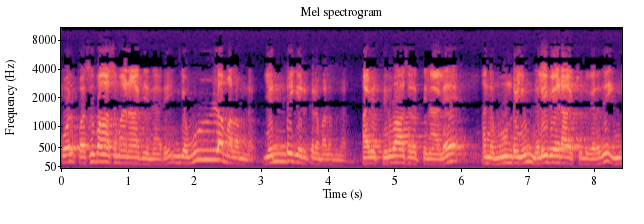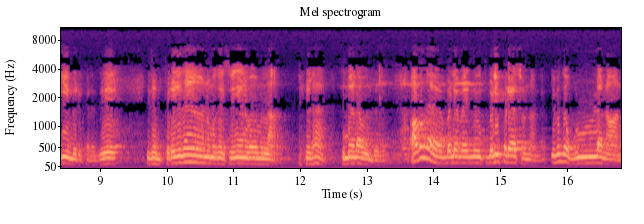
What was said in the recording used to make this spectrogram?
போல் பசுபாசம் அனாதினாரு இங்க உள்ள மலம்னர் என்றைக்கு இருக்கிற மலம்னர்? ஆக திருவாசகத்தினாலே அந்த மூன்றையும் நிலைவேறாக சொல்லுகிறது இங்கேயும் இருக்கிறது. இதன் பிறகுதான் நமக்கு சிவஞான பதம் சின்னதா வந்தது. அவங்க வெளிப்படையா சொன்னாங்க. இவங்க உள்ள நான்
